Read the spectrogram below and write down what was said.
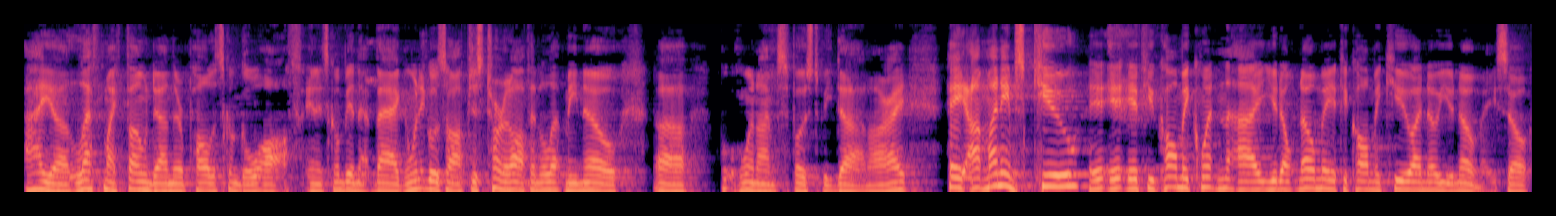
I uh, left my phone down there, Paul. It's going to go off, and it's going to be in that bag. And when it goes off, just turn it off and let me know uh, when I'm supposed to be done. All right. Hey, uh, my name's Q. If you call me Quentin, uh, you don't know me. If you call me Q, I know you know me. So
